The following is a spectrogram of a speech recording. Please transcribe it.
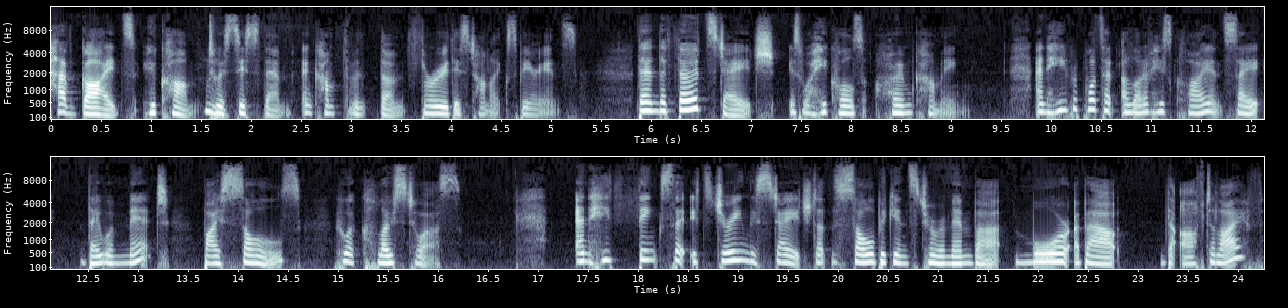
have guides who come to hmm. assist them and comfort them through this tunnel experience. Then the third stage is what he calls homecoming. And he reports that a lot of his clients say they were met by souls who are close to us. And he thinks that it's during this stage that the soul begins to remember more about the afterlife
